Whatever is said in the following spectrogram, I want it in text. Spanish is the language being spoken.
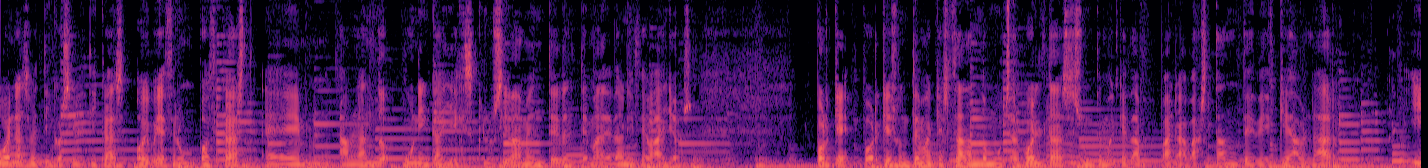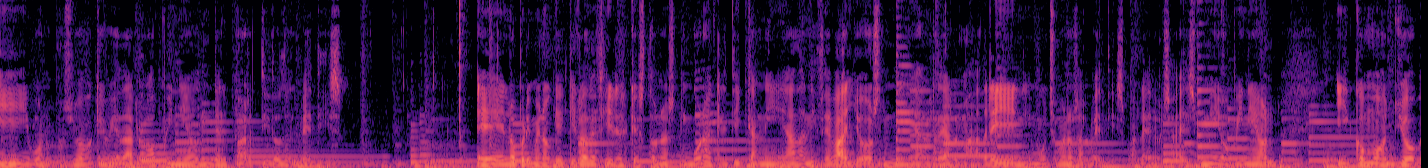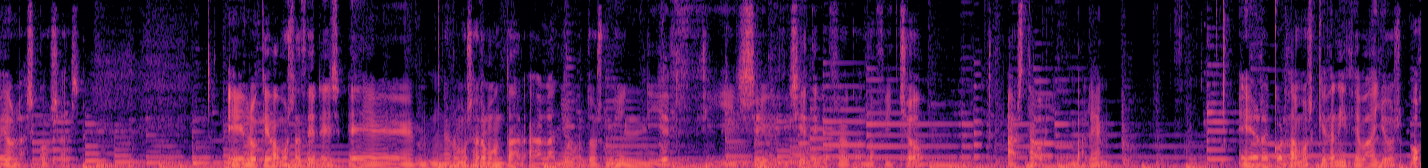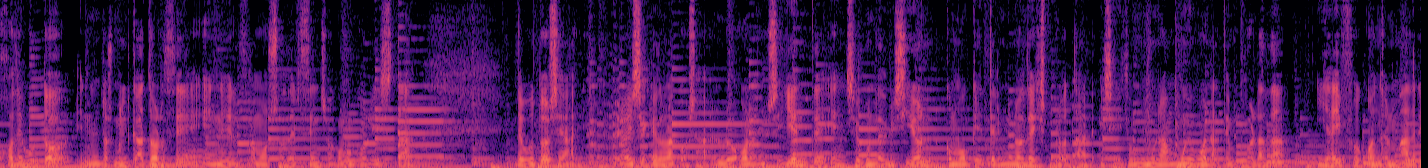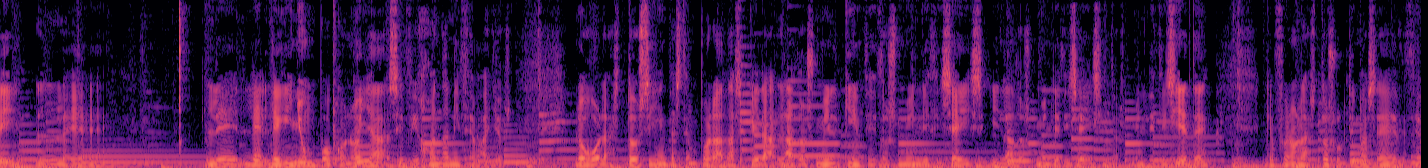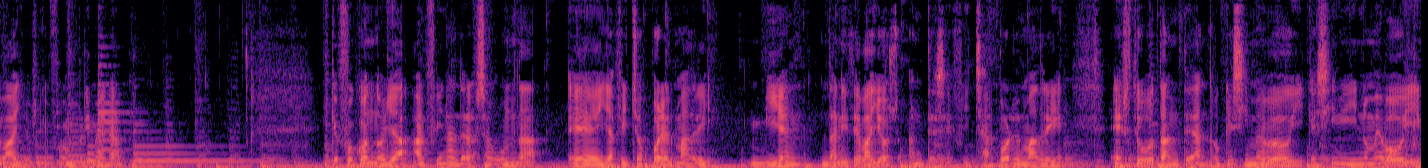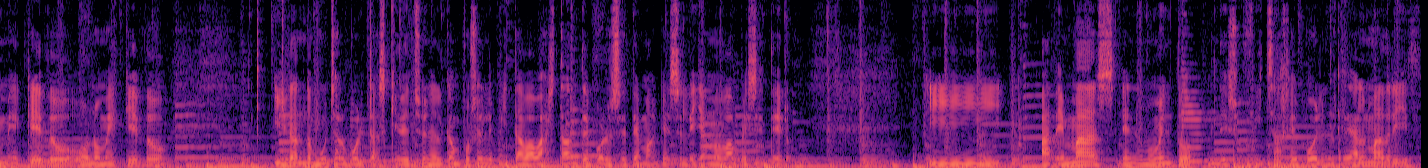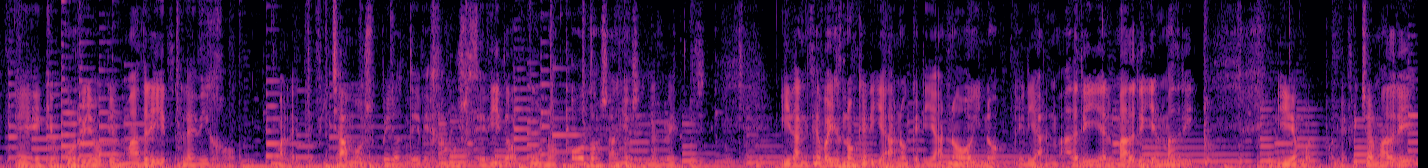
buenas, beticos y beticas. Hoy voy a hacer un podcast eh, hablando única y exclusivamente del tema de Dani Ceballos. ¿Por qué? Porque es un tema que está dando muchas vueltas, es un tema que da para bastante de qué hablar. Y bueno, pues yo aquí voy a dar la opinión del partido del Betis. Eh, lo primero que quiero decir es que esto no es ninguna crítica ni a Dani Ceballos, ni al Real Madrid, ni mucho menos al Betis, ¿vale? O sea, es mi opinión y cómo yo veo las cosas. Eh, lo que vamos a hacer es, eh, nos vamos a remontar al año 2016-17, que fue cuando fichó, hasta hoy, ¿vale? recordamos que Dani Ceballos, ojo, debutó en el 2014 en el famoso descenso como colista Debutó ese año, pero ahí se quedó la cosa. Luego el año siguiente, en segunda división, como que terminó de explotar y se hizo una muy buena temporada. Y ahí fue cuando el Madrid le, le, guiñó un poco, ¿no? Ya se fijó en Dani Ceballos. Luego las dos siguientes temporadas, que era la 2015 y 2016 y la 2016 y 2017, que fueron las dos últimas eh, de Ceballos, que fue en primera, que fue cuando ya al final de la segunda eh, ya fichó por el Madrid. Bien, Dani Ceballos, antes de fichar por el Madrid, estuvo tanteando que si me voy, que si no me voy, me quedo o no me quedo, y dando muchas vueltas, que de hecho en el campo se le pitaba bastante por ese tema que se le llamaba pesetero. Y además, en el momento de su fichaje por el Real Madrid, eh, ¿qué ocurrió? Que el Madrid le dijo, vale, te fichamos, pero te dejamos cedido uno o dos años en el Betis. Y Dani Ceballos no quería, no quería, no y no, quería el Madrid, el Madrid y el Madrid. Y bueno, pues le fichó al Madrid.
